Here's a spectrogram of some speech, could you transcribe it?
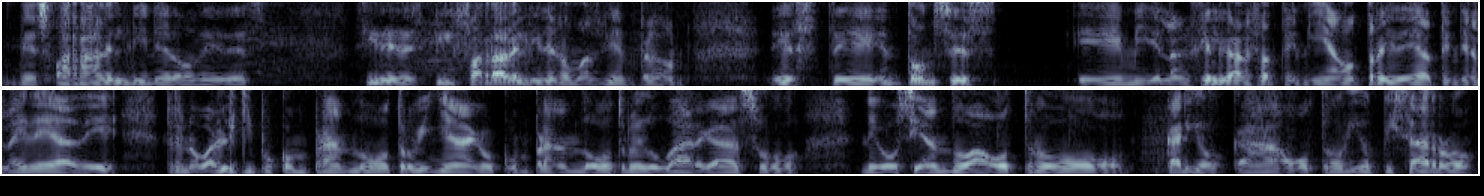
desfarrar el dinero, de, Sí, de despilfarrar el dinero más bien, perdón. Este, entonces, eh, Miguel Ángel Garza tenía otra idea, tenía la idea de renovar el equipo comprando otro Guiñago, comprando otro Edu Vargas o negociando a otro Carioca, a otro Guido Pizarro.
